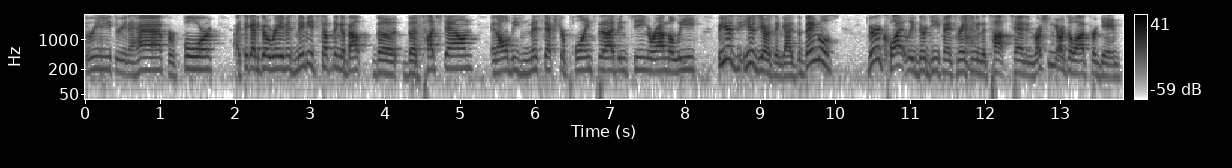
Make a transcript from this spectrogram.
three, three and a half, or four, I think I'd go Ravens. Maybe it's something about the the touchdown and all these missed extra points that I've been seeing around the league. But here's here's the other thing, guys. The Bengals very quietly their defense ranking in the top 10 in rushing yards allowed per game,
